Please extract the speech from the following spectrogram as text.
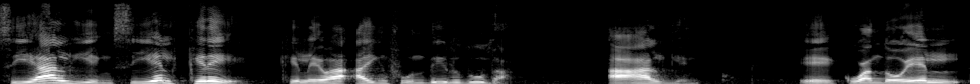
si alguien, si él cree que le va a infundir duda a alguien eh, cuando él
